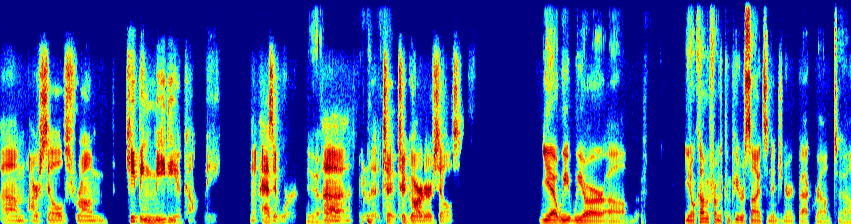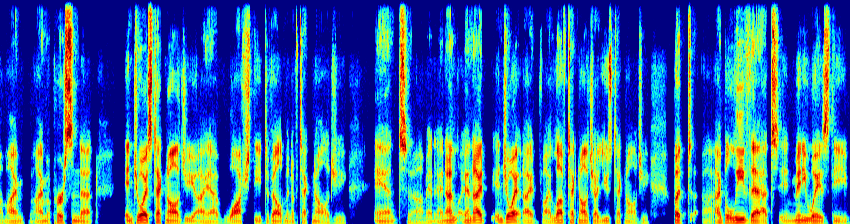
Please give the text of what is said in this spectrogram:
um, ourselves from keeping media company, as it were, yeah, uh, to to guard ourselves. Yeah, we we are um, you know, coming from the computer science and engineering background, um, I'm I'm a person that enjoys technology. I have watched the development of technology, and um, and and I and I enjoy it. I I love technology. I use technology, but I believe that in many ways the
